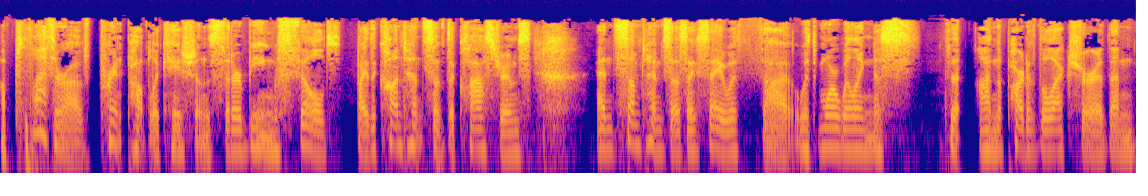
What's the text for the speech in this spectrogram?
a plethora of print publications that are being filled by the contents of the classrooms. And sometimes, as I say, with, uh, with more willingness on the part of the lecturer than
